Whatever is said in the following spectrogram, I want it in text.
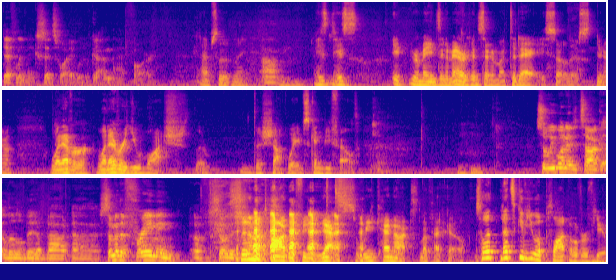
definitely makes sense why it would have gotten that far. Absolutely. Um, his his it remains in American cinema today. So there's you know whatever whatever you watch, the the shockwaves can be felt. So we wanted to talk a little bit about uh, some of the framing of some of the. Cinematography, yes, we cannot let that go. So let, let's give you a plot overview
